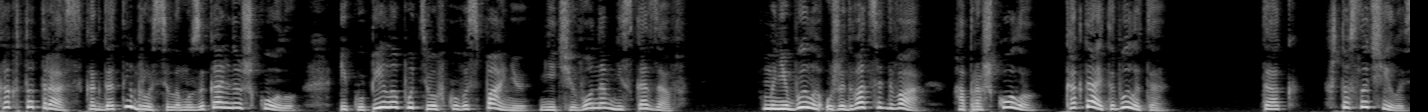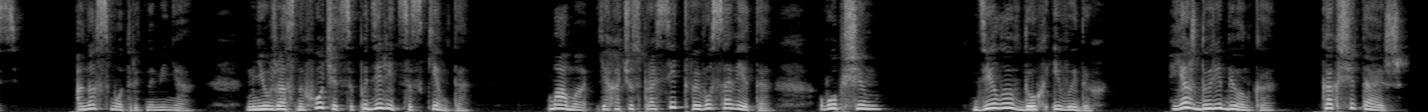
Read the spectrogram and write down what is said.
Как в тот раз, когда ты бросила музыкальную школу и купила путевку в Испанию, ничего нам не сказав. Мне было уже двадцать два, а про школу? Когда это было-то? Так, что случилось? Она смотрит на меня. Мне ужасно хочется поделиться с кем-то. «Мама, я хочу спросить твоего совета. В общем...» Делаю вдох и выдох. «Я жду ребенка. Как считаешь,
